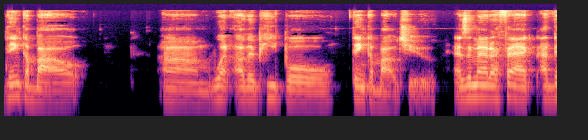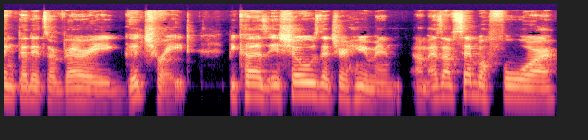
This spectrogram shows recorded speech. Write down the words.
think about um, what other people think about you. As a matter of fact, I think that it's a very good trait because it shows that you're human. Um, as I've said before,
